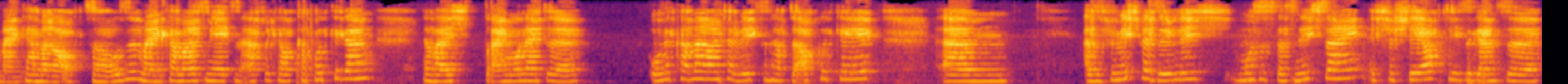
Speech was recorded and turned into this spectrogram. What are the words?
meine Kamera auch zu Hause. Meine Kamera ist mir jetzt in Afrika auch kaputt gegangen. Da war ich drei Monate ohne Kamera unterwegs und habe da auch gut gelebt. Ähm, also für mich persönlich muss es das nicht sein. Ich verstehe auch diese ganze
